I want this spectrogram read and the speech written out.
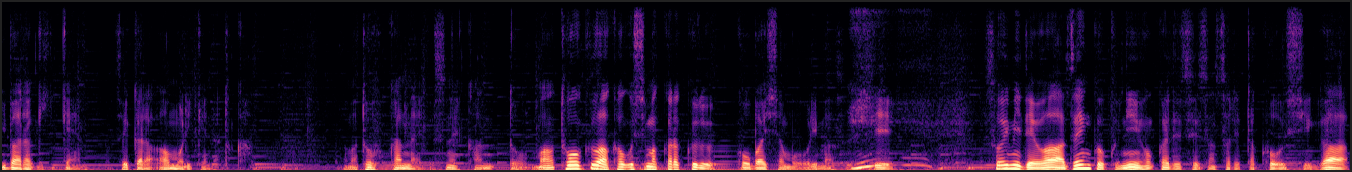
茨城県それから青森県だとか、まあ、東北管内ですね関東、まあ、遠くは鹿児島から来る購買者もおりますし、えー、そういう意味では全国に北海道で生産された子牛が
